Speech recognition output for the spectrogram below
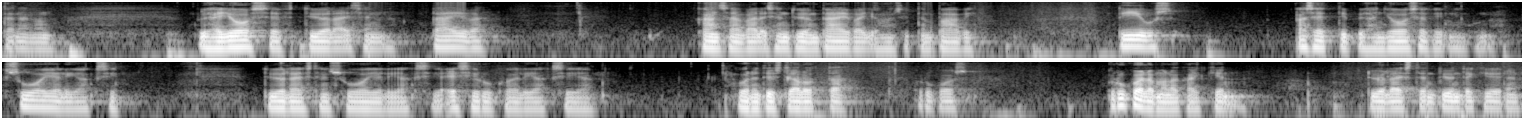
Tänään on Pyhä Joosef, työläisen päivä, kansainvälisen työn päivä, johon sitten Paavi Pius asetti Pyhän Joosefin niin kuin suojelijaksi, työläisten suojelijaksi ja esirukoilijaksi. Ja voidaan tietysti aloittaa rukous rukoilemalla kaikkien työläisten työntekijöiden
